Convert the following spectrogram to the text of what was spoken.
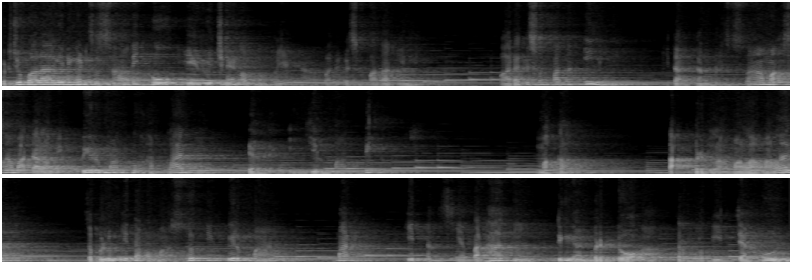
Berjumpa lagi dengan sesari ko Yehu Channel tentunya ya, pada kesempatan ini. Pada kesempatan ini kita akan bersama-sama dalam firman Tuhan lagi dari Injil Matius. Maka tak berlama-lama lagi sebelum kita memasuki firman, mari kita siapkan hati dengan berdoa terlebih dahulu.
